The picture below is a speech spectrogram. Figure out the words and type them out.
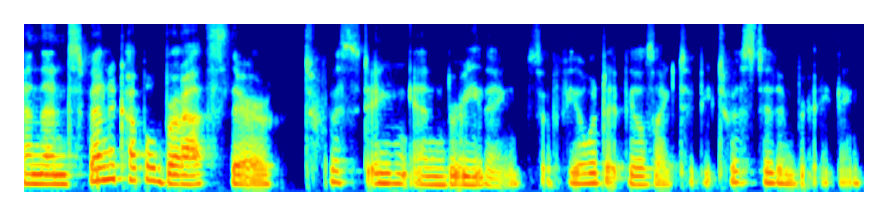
And then spend a couple breaths there twisting and breathing. So feel what it feels like to be twisted and breathing.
